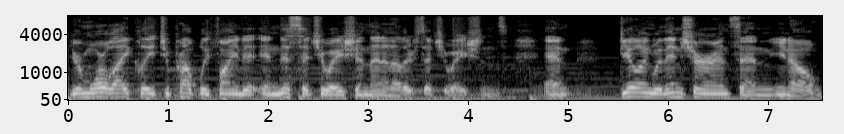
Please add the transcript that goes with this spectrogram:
you're more likely to probably find it in this situation than in other situations. And dealing with insurance and, you know,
